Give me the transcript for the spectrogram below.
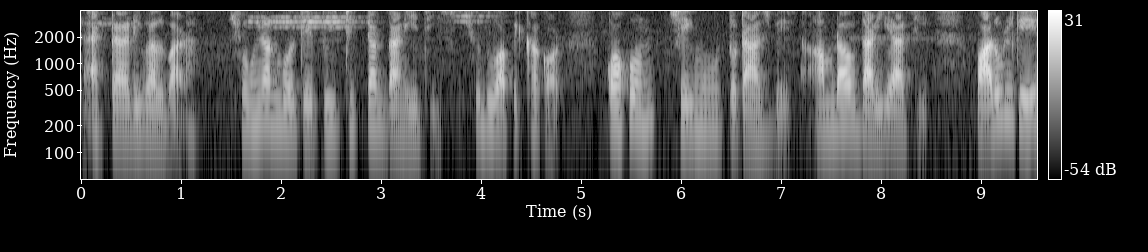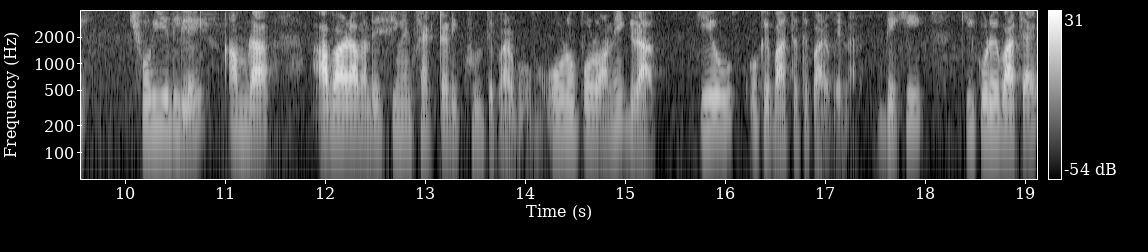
একটা রিভলভার সমীরণ বলছে, তুই ঠিকঠাক দাঁড়িয়েছিস, শুধু অপেক্ষা কর। কখন সেই মুহূর্তটা আসবে? আমরাও দাঁড়িয়ে আছি। পারুলকে সরিয়ে দিলে আমরা আবার আমাদের সিমেন্ট ফ্যাক্টরি খুলতে পারব। ওর ওপর অনেক রাগ। কেউ ওকে বাঁচাতে পারবে না। দেখি কি করে বাঁচায়।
